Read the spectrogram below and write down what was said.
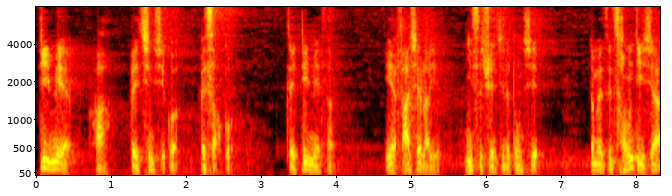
地面哈被清洗过、被扫过，在地面上也发现了有疑似血迹的东西。那么在床底下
